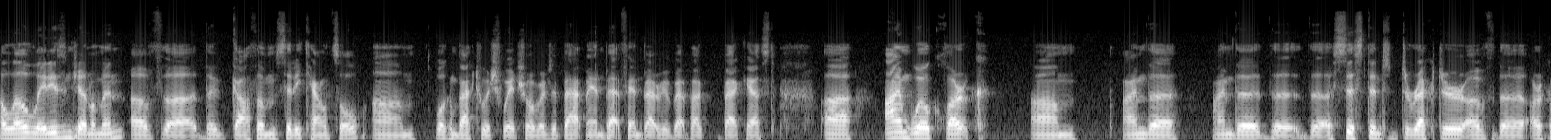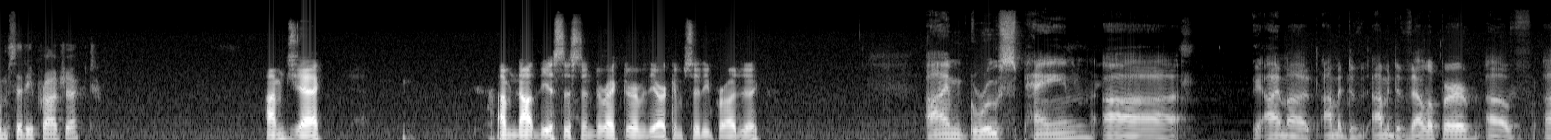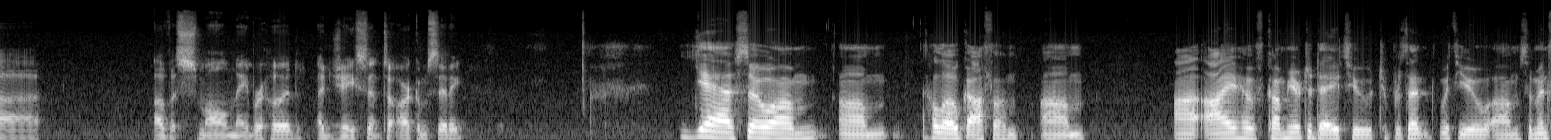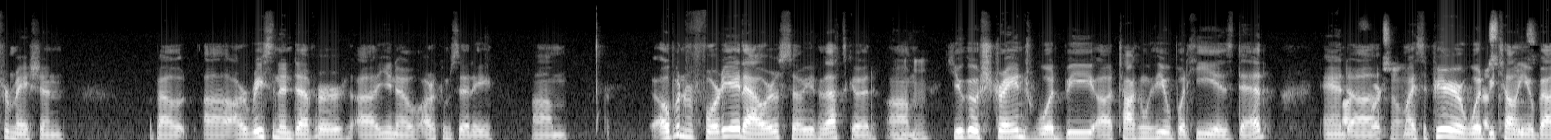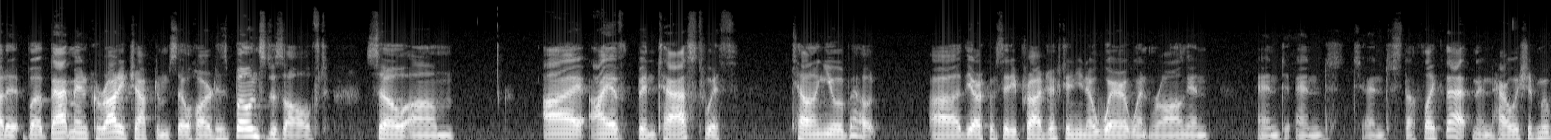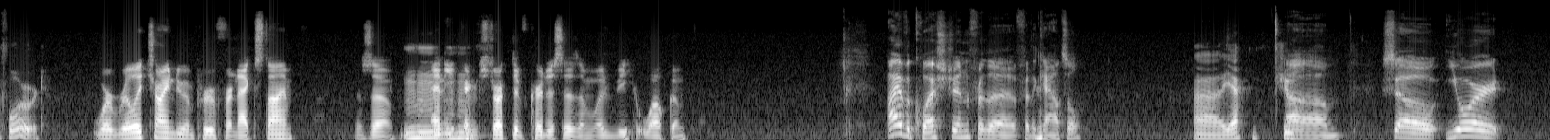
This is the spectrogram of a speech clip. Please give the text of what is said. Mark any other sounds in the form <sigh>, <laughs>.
hello, ladies and gentlemen of the the Gotham City Council. Um, welcome back to a Switch over at Batman, Batfan, Bat Review, Bat, Bat Batcast. Uh, I'm Will Clark. Um, I'm the I'm the, the the assistant director of the Arkham City project. I'm Jack. I'm not the assistant director of the Arkham City project. I'm Bruce Payne. Uh, I'm a I'm a de- I'm a developer of uh, of a small neighborhood adjacent to Arkham City. Yeah. So um um hello Gotham. Um, I I have come here today to to present with you um some information about uh, our recent endeavor. Uh, you know, Arkham City. Um, open for 48 hours, so you know that's good. Um, Mhm. Hugo Strange would be uh, talking with you, but he is dead. And uh, my superior would be Rest in telling you about it, but Batman karate chopped him so hard his bones dissolved. So um, I I have been tasked with telling you about uh, the Arkham City project and you know where it went wrong and and and and stuff like that and how we should move forward. We're really trying to improve for next time, so hmm any constructive criticism would be <laughs> welcome. I have a question for the for the council. uh, yeah. Shoot. Um, so you're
